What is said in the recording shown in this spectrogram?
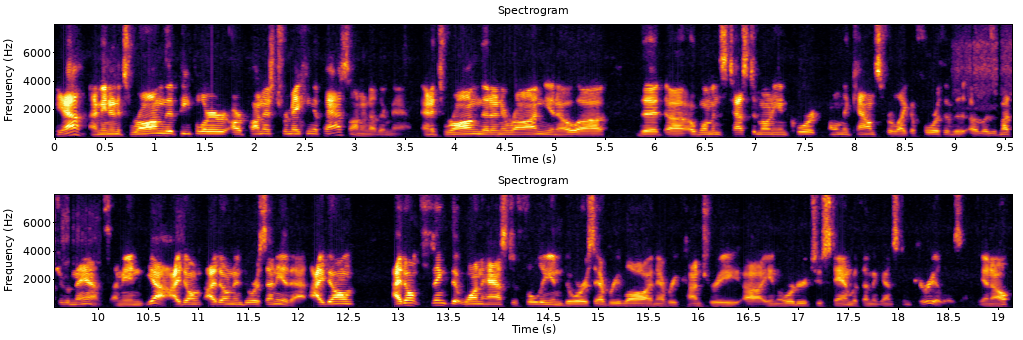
Yeah, I mean, and it's wrong that people are, are punished for making a pass on another man, and it's wrong that in Iran, you know, uh, that uh, a woman's testimony in court only counts for like a fourth of, of as much of a man's. I mean, yeah, I don't I don't endorse any of that. I don't I don't think that one has to fully endorse every law in every country uh, in order to stand with them against imperialism. You know,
